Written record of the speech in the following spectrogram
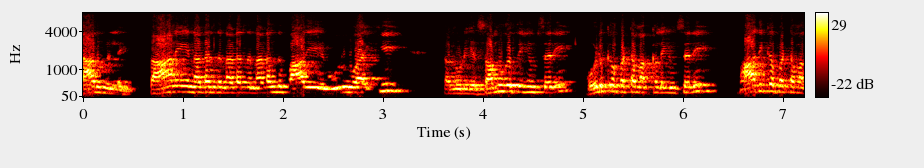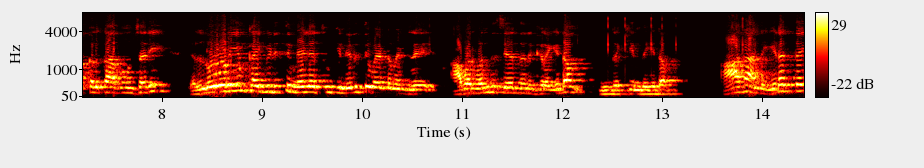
யாரும் இல்லை. தானே நடந்து நடந்து நடந்து பாதையை உருவாக்கி தன்னுடைய சமூகத்தையும் சரி ஒடுக்கப்பட்ட மக்களையும் சரி பாதிக்கப்பட்ட மக்களுக்காகவும் சரி எல்லோரையும் கைபிடித்து மேலே தூக்கி நிறுத்த வேண்டும் என்று அவர் வந்து சேர்ந்திருக்கிற இடம் இன்றைக்கு இந்த இடம். ஆக அந்த இடத்தை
